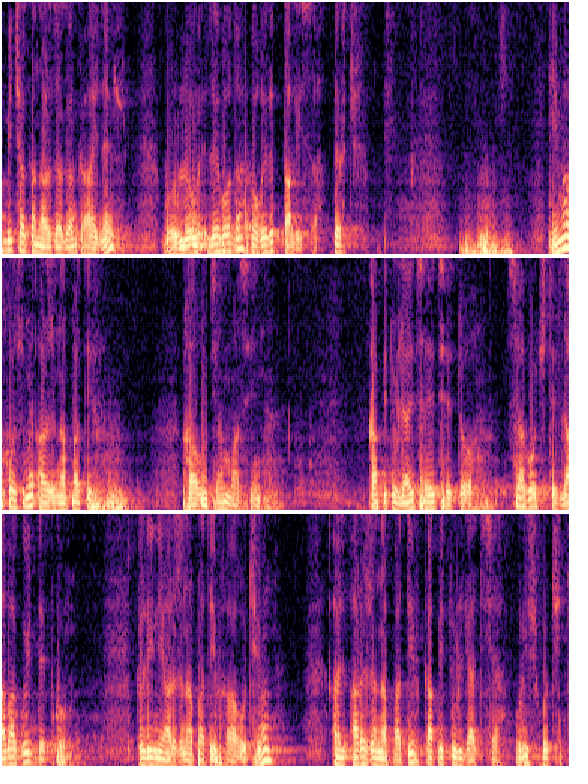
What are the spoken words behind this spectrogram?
ամիջական արձագանքը այն էր, որ Լևոնը հողերը տալիս է, վերջ։ Հիմա խոսում է արժանապատիվ խաղաղության մասին կապիտուլյացիայից հետո սա ոչ թե լավագույն դեպքում կլինի արժանապատիվ խաղաղություն, այլ արժանապատիվ կապիտուլյացիա, ուրիշ ոչինչ։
